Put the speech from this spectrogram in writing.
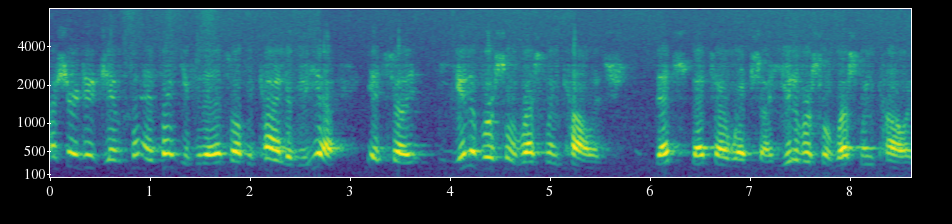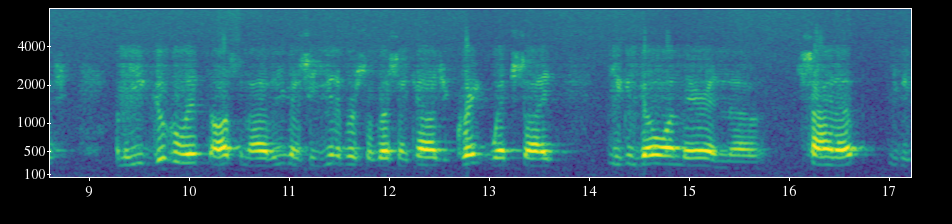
I sure do, Jim, and thank you for that. That's awfully kind of you. Yeah, it's uh, Universal Wrestling College. That's that's our website, Universal Wrestling College. I mean, you Google it, Austin Idol, you're going to see Universal Wrestling College, a great website. You can go on there and uh, sign up. You can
